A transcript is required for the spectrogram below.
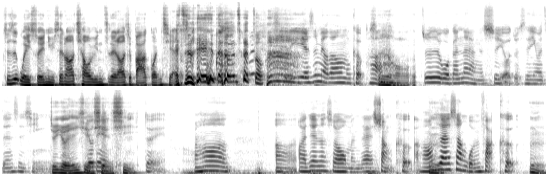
就是尾随女生，然后敲晕之类，然后就把她关起来之类的 这种。是也是没有到那么可怕。是，哦，就是我跟那两个室友，就是因为这件事情，就有一些嫌隙。对，然后嗯，我还记得那时候我们在上课吧，好像是在上文法课，嗯，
